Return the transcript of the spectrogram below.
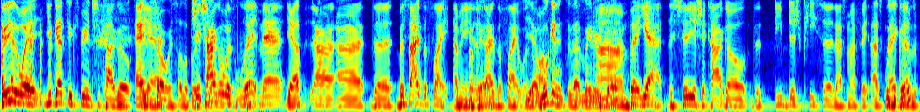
But either way, you got to experience Chicago and Yeah. Star Wars Celebration. Chicago was lit, man. Yeah? Uh, uh, the besides the flight, I mean, Okay. besides the flight was. Yeah, we'll get into that later. but- Um, but yeah, the city of Chicago, the deep dish pizza. That's my favorite. That's Was that, it good? those are-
